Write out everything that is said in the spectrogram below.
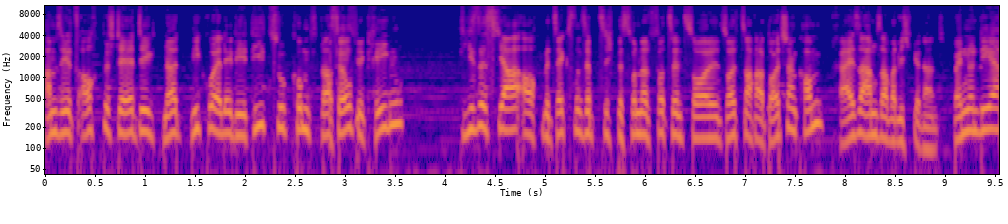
haben sie jetzt auch bestätigt. Ne? Mikro-LED, die Zukunft, was Okay. wir kriegen. Dieses Jahr auch mit 76 bis 114 Zoll soll es noch nach Deutschland kommen. Preise haben sie aber nicht genannt. Wenn du dir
